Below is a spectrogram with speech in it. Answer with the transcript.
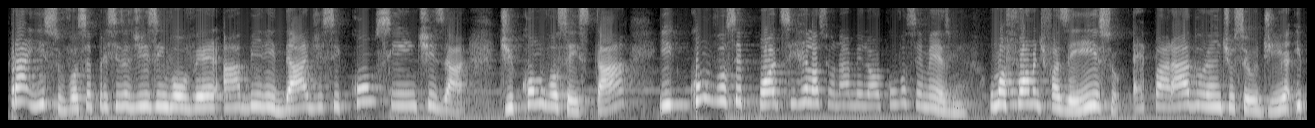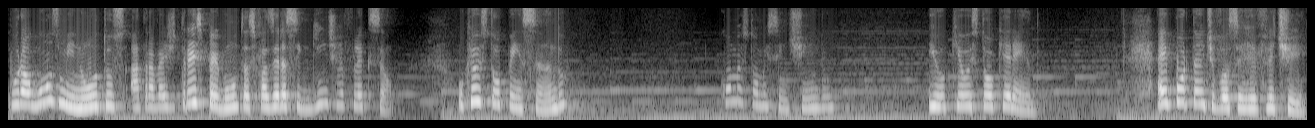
Para isso, você precisa desenvolver a habilidade de se conscientizar de como você está e como você pode se relacionar melhor com você mesmo. Uma forma de fazer isso é parar durante o seu dia e por alguns minutos, através de três perguntas, fazer a seguinte reflexão: O que eu estou pensando? Como eu estou me sentindo? E o que eu estou querendo? É importante você refletir,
